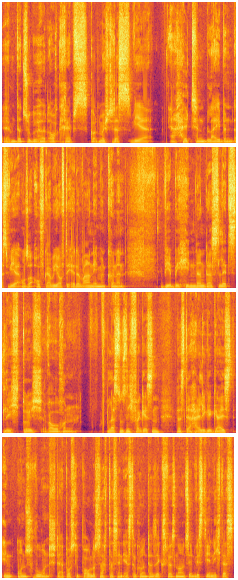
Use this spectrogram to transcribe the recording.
Ähm, dazu gehört auch Krebs. Gott möchte, dass wir erhalten bleiben, dass wir unsere Aufgabe hier auf der Erde wahrnehmen können. Wir behindern das letztlich durch Rauchen. Lasst uns nicht vergessen, dass der Heilige Geist in uns wohnt. Der Apostel Paulus sagt das in 1. Korinther 6, Vers 19. Wisst ihr nicht, dass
